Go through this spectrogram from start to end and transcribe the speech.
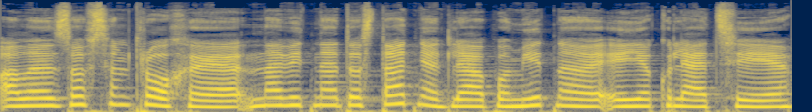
але зовсім трохи, навіть недостатньо для помітної еякуляції.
